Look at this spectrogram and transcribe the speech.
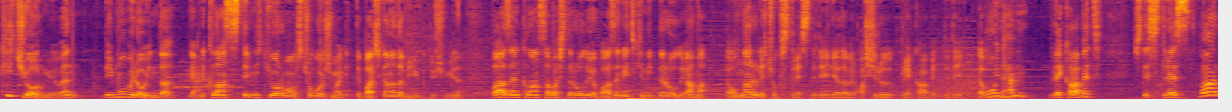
Hiç yormuyor. Ben bir mobil oyunda yani klan sistemini hiç yormaması çok hoşuma gitti. Başkana da bir yük düşmüyor. Bazen klan savaşları oluyor, bazen etkinlikler oluyor ama ya onlar bile çok stresli değil ya da böyle aşırı rekabetli değil. Ya bu oyunda hem rekabet işte stres var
